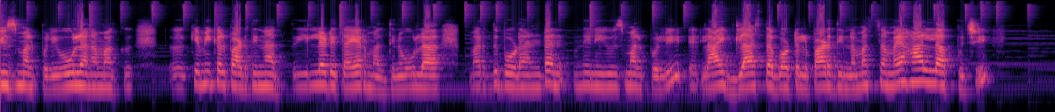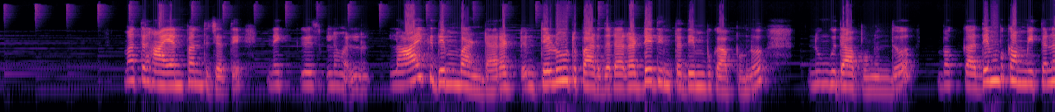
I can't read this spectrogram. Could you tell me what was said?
ಯೂಸ್ ಮಲ್ಪೊಲಿ ಓಲ ನಮಕ್ ಕೆಮಿಕಲ್ ಪಾಡ್ದಿನ ಅತ್ತು ಇಲ್ಲಡೆ ತಯಾರು ಮಲ್ತಿನ ಓಲ ಮರ್ದು ಬೋಡ ಅಂಡ ಉಂದೆನೆ ಯೂಸ್ ಮಲ್ಪೊಲಿ ಲಾಯ್ ಗ್ಲಾಸ್ ದ ಬಾಟಲ್ ಪಾಡ್ದಿನ ಮತ್ ಸಮಯ ಹಾಲು ಹಾಪುಜಿ ಮಾತ್ರ ಹಾ ಪಂತ ಜತೆ ನೆಕ್ ಲಾಯ್ಕ್ ದೆಂಬಂಡ ರಡ್, ತೆಳೂಟು ಪಾಡ್ದ ರಡ್ಡೆ ದಿಂತ ದೆಂಬು ಕಾಪುಂಡು ನುಂಗು ದಾಪುಣುಂದು ಬಕ್ಕ ದೆಂಬು ಕಮ್ಮಿ ತನ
